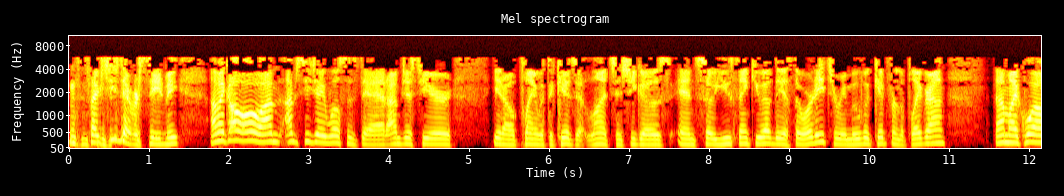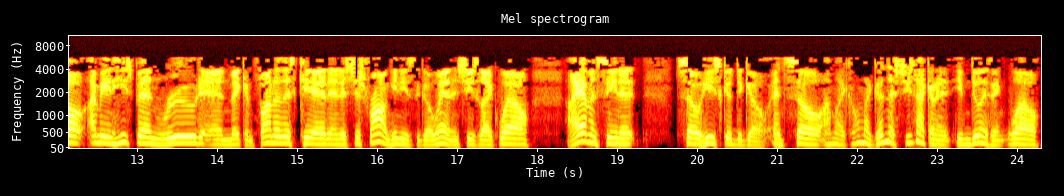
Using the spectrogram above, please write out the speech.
It's like she's never seen me. I'm like, oh, oh, I'm, I'm CJ Wilson's dad. I'm just here, you know, playing with the kids at lunch. And she goes, and so you think you have the authority to remove a kid from the playground? And I'm like, well, I mean, he's been rude and making fun of this kid and it's just wrong. He needs to go in. And she's like, well, I haven't seen it. So he's good to go. And so I'm like, oh my goodness, she's not going to even do anything. Well,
